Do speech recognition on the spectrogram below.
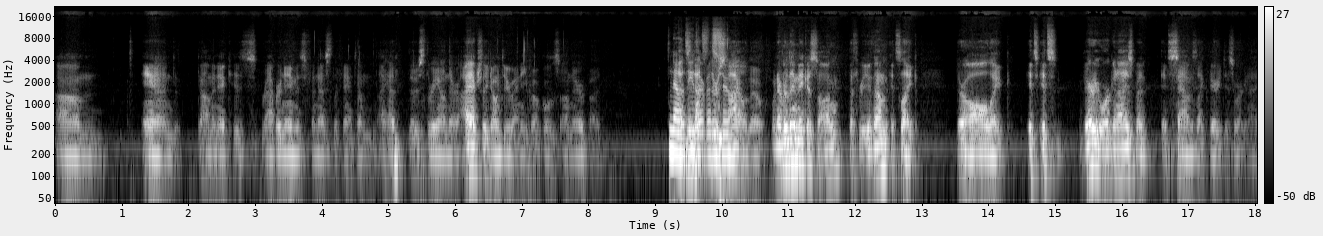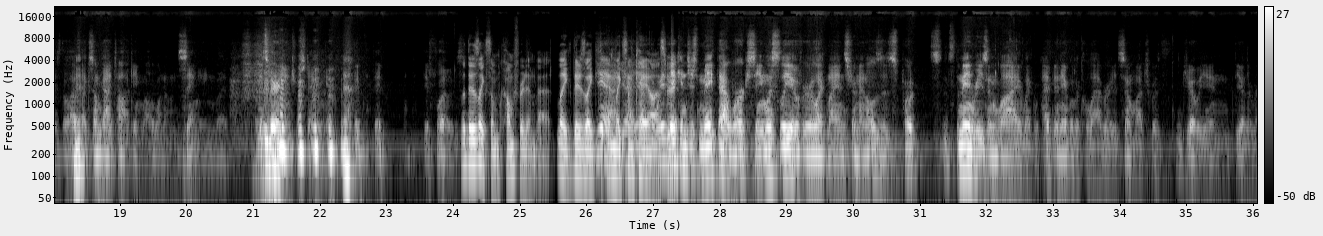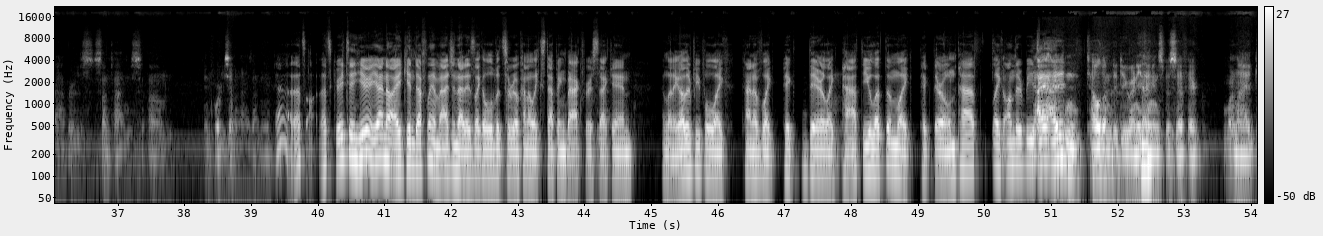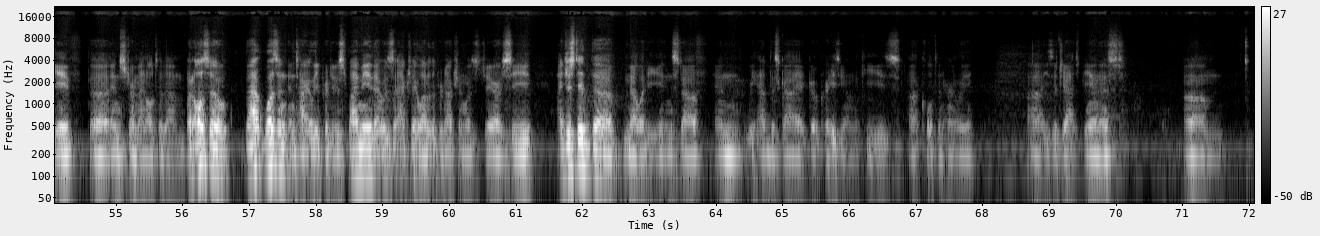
um, and Dominic. His rapper name is Finesse the Phantom. I had those three on there. I actually don't do any vocals on there, but No, that's, neither that's of their do. style though. Whenever they make a song, the three of them, it's like they're all like it's it's very organized, but it sounds like very disorganized. They'll have like some guy talking while one of them's singing, but and it's very interesting. It, it, it, it flows. but there's like some comfort in that like there's like in like some chaos The way right? they can just make that work seamlessly over like my instrumentals is part. It's, it's the main reason why like I've been able to collaborate so much with Joey and the other rappers. Sometimes um, in Forty Seven Eyes on Me. yeah that's that's great to hear yeah no i can definitely imagine that is like a little bit surreal kind of like stepping back for a second and letting other people like kind of like pick their like path do you let them like pick their own path like on their beats I, I didn't tell them to do anything in specific. when I gave the instrumental to them. But also, that wasn't entirely produced by me. That was actually a lot of the production was JRC. I just did the melody and stuff, and we had this guy go crazy on the keys, uh, Colton Hurley. Uh, he's a jazz pianist. Um,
